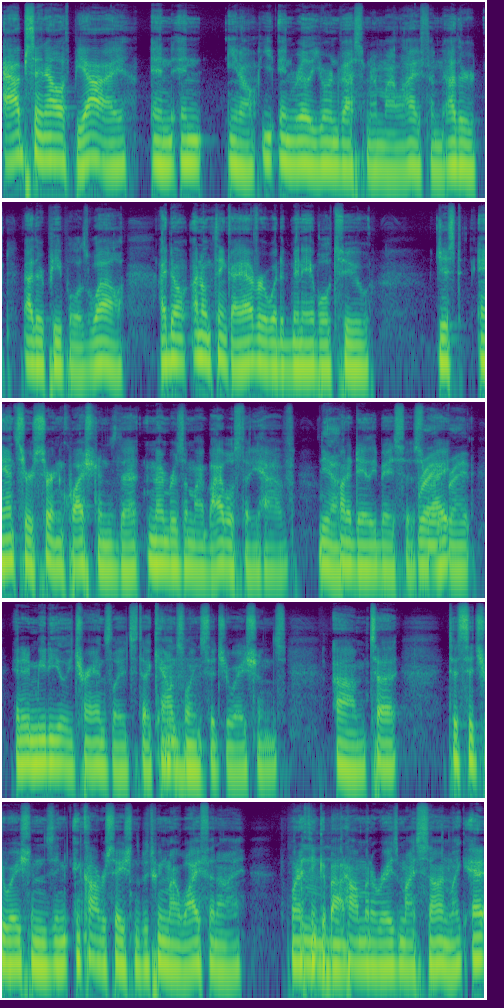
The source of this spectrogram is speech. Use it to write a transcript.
absent LFBI and and you know and really your investment in my life and other other people as well, I don't I don't think I ever would have been able to just answer certain questions that members of my Bible study have Yeah. on a daily basis, Right, right? right. And it immediately translates to counseling situations, um, to to situations and, and conversations between my wife and I. When I think about how I'm going to raise my son, like e-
